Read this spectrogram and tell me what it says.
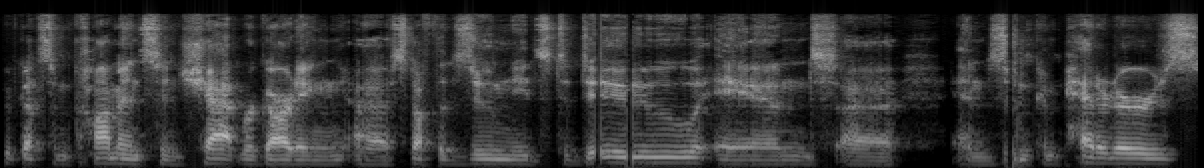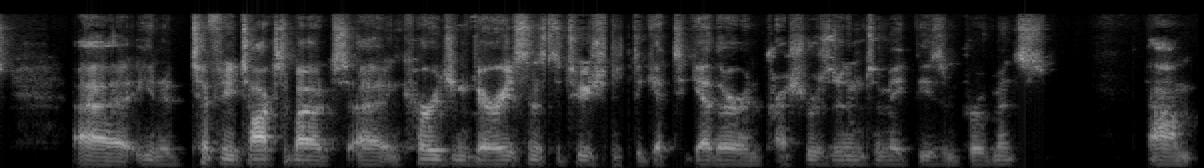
We've got some comments in chat regarding uh, stuff that Zoom needs to do and uh, and Zoom competitors. Uh, you know, Tiffany talks about uh, encouraging various institutions to get together and pressure Zoom to make these improvements. Um,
